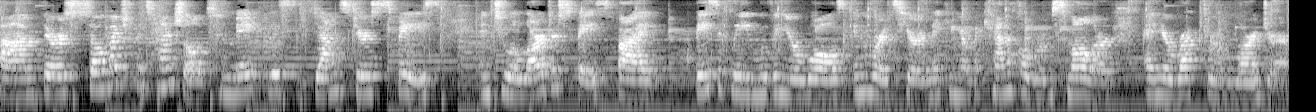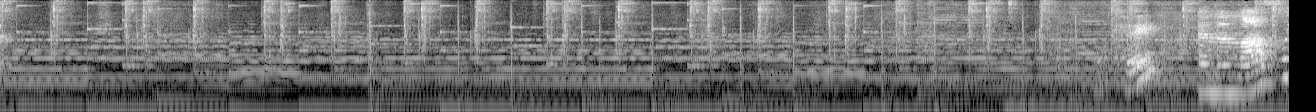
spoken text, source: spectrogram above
um, there is so much potential to make this downstairs space into a larger space by basically moving your walls inwards here, making your mechanical room smaller and your rec room larger. And then lastly,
